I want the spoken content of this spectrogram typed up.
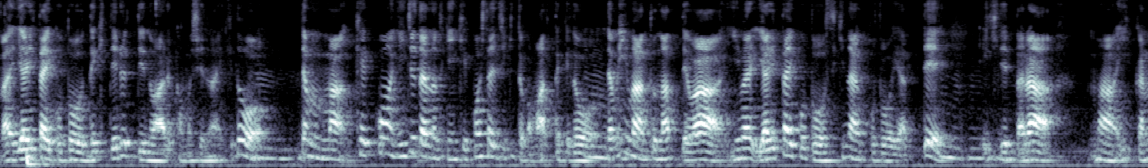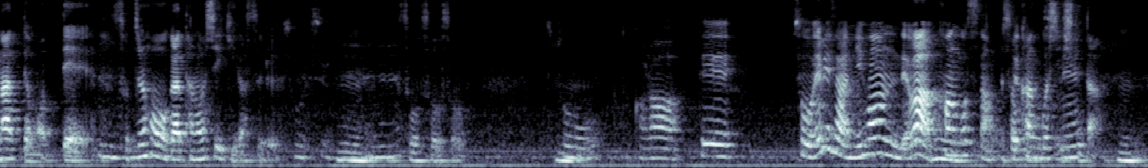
まあ、やりたいことをできてるっていうのはあるかもしれないけど、うん。でもまあ結婚20代の時に結婚した時期とかもあったけど、うん。でも今となっては今やりたいことを好きなことをやって生きてたら、まあいいかなって思って、うんそっちの方が楽しい気がする、そうですようね、ん、そうそうそう。そう。だからでそうエミさん日本では看護師さんをしてそう看護たんですね。師してた、うん。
